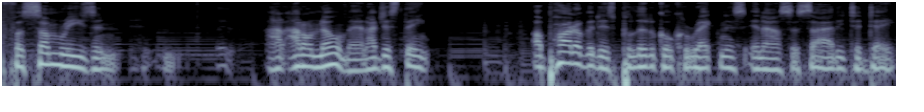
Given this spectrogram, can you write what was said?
for some reason, I, I don't know, man. I just think a part of it is political correctness in our society today.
